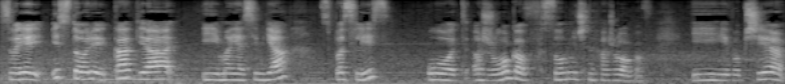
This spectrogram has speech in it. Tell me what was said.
своей историей, как я и моя семья спаслись от ожогов, солнечных ожогов. И вообще,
